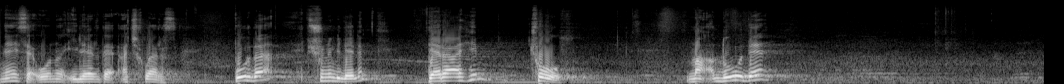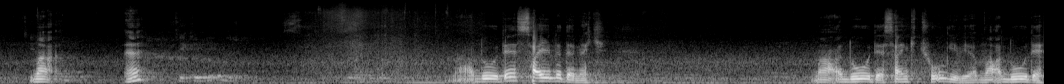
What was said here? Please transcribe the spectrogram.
neyse onu ileride açıklarız. Burada şunu bilelim. Derahim çoğul. Ma'dude ma he? Ma'dude sayılı demek. Ma'dude sanki çoğul gibi ya. Ma'dude.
